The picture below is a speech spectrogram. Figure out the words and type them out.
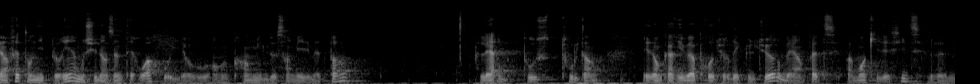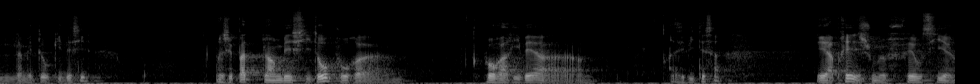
en fait, on n'y peut rien. Moi, je suis dans un terroir où on prend 1200 mm par an. L'herbe pousse tout le temps. Et donc, arriver à produire des cultures, ben, en fait, c'est pas moi qui décide, c'est la météo qui décide. J'ai pas de plan B phyto pour, pour arriver à, à éviter ça. Et après, je me fais aussi un,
